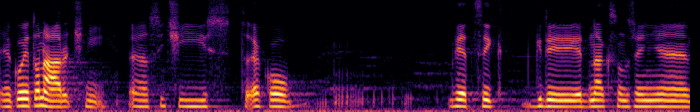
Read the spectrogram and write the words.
jako je to náročný eh, si číst jako věci, kdy jednak samozřejmě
